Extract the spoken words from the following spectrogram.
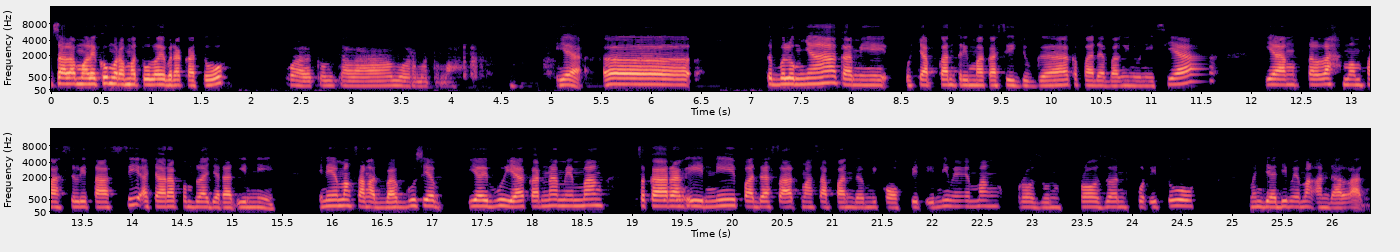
Assalamualaikum warahmatullahi wabarakatuh. Waalaikumsalam warahmatullahi. Ya, eh, sebelumnya kami ucapkan terima kasih juga kepada Bank Indonesia yang telah memfasilitasi acara pembelajaran ini. Ini memang sangat bagus ya, ya Ibu ya, karena memang sekarang ini pada saat masa pandemi COVID ini memang frozen frozen food itu menjadi memang andalan.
